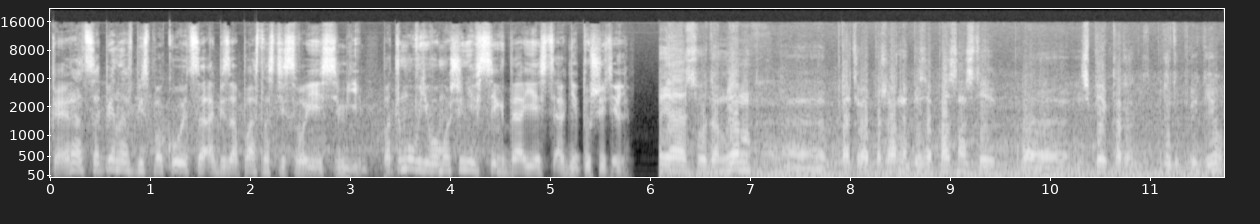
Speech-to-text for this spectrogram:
Кайрат Сапенов беспокоится о безопасности своей семьи, потому в его машине всегда есть огнетушитель. Я осведомлен противопожарной безопасности инспектор предупредил,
